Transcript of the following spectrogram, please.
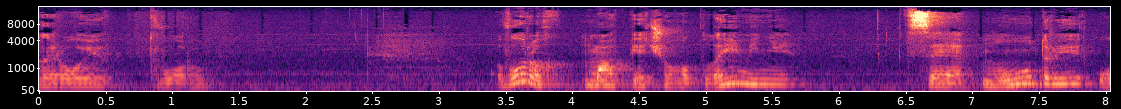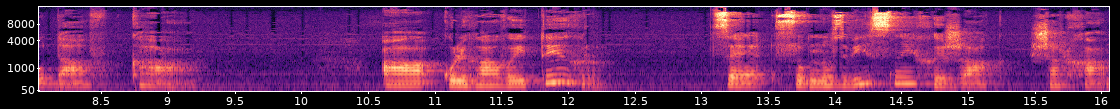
героїв твору. Ворог мавп'ячого племені це мудрий удав Ка. А кульгавий тигр це сумнозвісний хижак Шархан.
